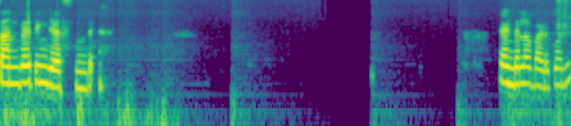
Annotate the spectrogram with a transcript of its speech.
సన్ బేతింగ్ చేస్తుంది. ఎండలో పడుకొని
